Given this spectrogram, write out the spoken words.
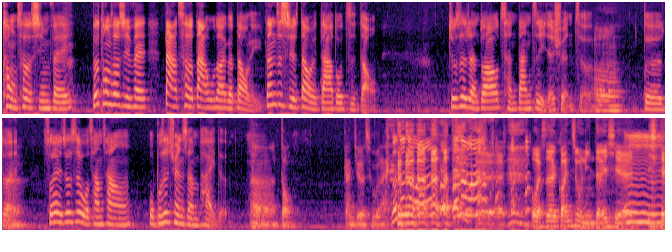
痛彻心扉。不是痛彻心扉，大彻大悟到一个道理，但这些道理大家都知道，就是人都要承担自己的选择。嗯，对对对，嗯、所以就是我常常我不是劝生派的。嗯，懂，感觉出来。真的吗？真的吗？我也是在关注您的一些、嗯、一些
